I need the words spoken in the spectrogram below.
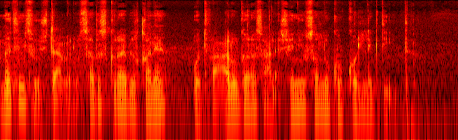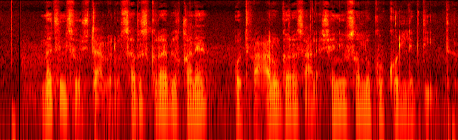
ما تنسوش تعملوا subscribe للقناة وتفعلوا الجرس علشان يوصلكوا كل جديد. ما تنسوش تعملوا subscribe للقناة وتفعلوا الجرس علشان يوصلكوا كل جديد.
